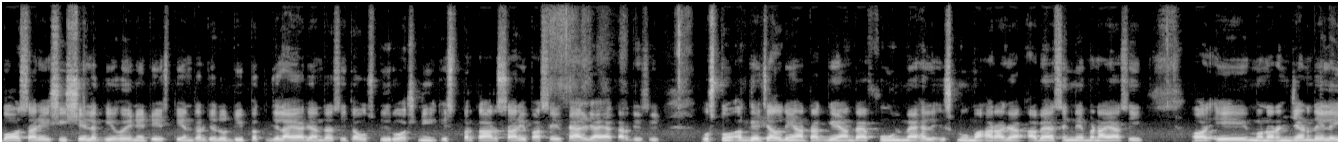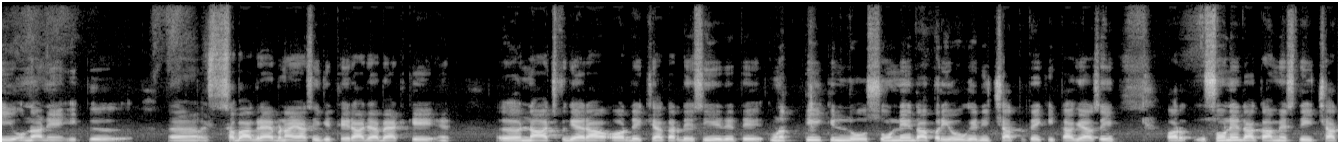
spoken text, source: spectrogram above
ਬਹੁਤ ਸਾਰੇ ਸ਼ੀਸ਼ੇ ਲੱਗੇ ਹੋਏ ਨੇ ਤੇ ਇਸ ਦੇ ਅੰਦਰ ਜਦੋਂ ਦੀਪਕ ਜਲਾਇਆ ਜਾਂਦਾ ਸੀ ਤਾਂ ਉਸ ਦੀ ਰੋਸ਼ਨੀ ਇਸ ਪ੍ਰਕਾਰ ਸਾਰੇ ਪਾਸੇ ਫੈਲ ਜਾਇਆ ਕਰਦੀ ਸੀ। ਉਸ ਤੋਂ ਅੱਗੇ ਚੱਲਦੇ ਹਾਂ ਤਾਂ ਅੱਗੇ ਆਂਦਾ ਫੂਲ ਮਹਿਲ ਇਸ ਨੂੰ ਮਹਾਰਾਜਾ ਅਭੈ ਸਿੰਘ ਨੇ ਬਣਾਇਆ ਸੀ ਔਰ ਇਹ ਮਨੋਰੰਜਨ ਦੇ ਲਈ ਉਹਨਾਂ ਨੇ ਇੱਕ ਅ, ਸਭਾ ਗ੍ਰਹਿ ਬਣਾਇਆ ਸੀ ਜਿੱਥੇ ਰਾਜਾ ਬੈਠ ਕੇ ਨਾਚ ਵਗੈਰਾ ਔਰ ਦੇਖਿਆ ਕਰਦੇ ਸੀ। ਇਹਦੇ ਤੇ 29 ਕਿਲੋ ਸੋਨੇ ਦਾ ਪ੍ਰਯੋਗ ਇਹਦੀ ਛੱਤ ਤੇ ਕੀਤਾ ਗਿਆ ਸੀ। ਔਰ ਸੋਨੇ ਦਾ ਕੰਮ ਇਸ ਦੀ ਛੱਤ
